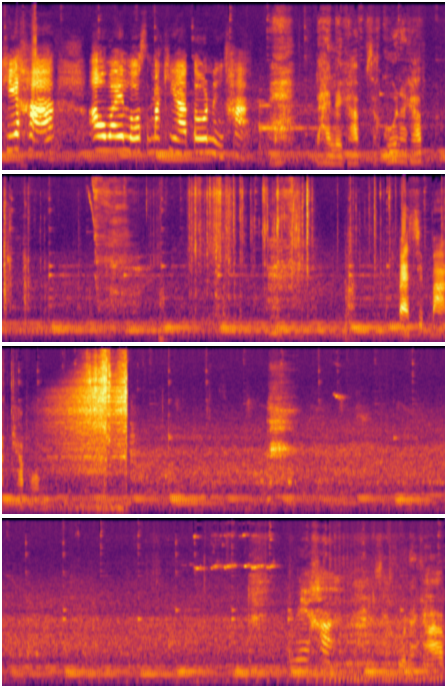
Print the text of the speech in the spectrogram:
พี่คะ เอาไว้โรสมาคิอาโต้หนึ่งค่ะอ๋อได้เลยครับ สักครู่นะครับ 80 บาทครับผม ค่ะ สักครู่นะครับ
